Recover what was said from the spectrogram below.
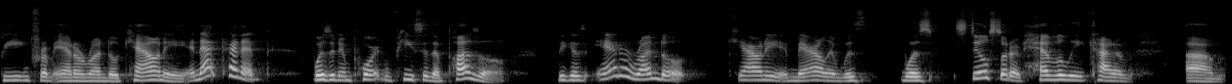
being from Anne Arundel County. And that kind of was an important piece of the puzzle because Anne Arundel County in Maryland was was still sort of heavily kind of um,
